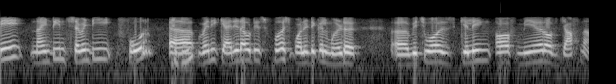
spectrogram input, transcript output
मे 1974 uh, when he carried out his first political murder uh, which was killing of mayor of Jaffna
